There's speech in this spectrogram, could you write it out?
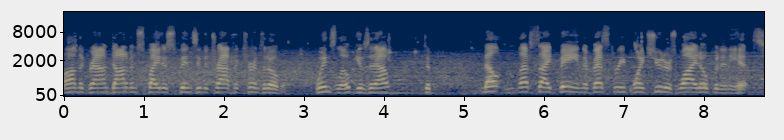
on the ground. Donovan Spider spins into traffic, turns it over. Winslow gives it out to Melton. Left side Bane, their best three point shooters, wide open, and he hits.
